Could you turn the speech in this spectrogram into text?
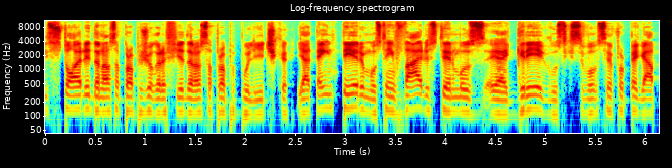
história, da nossa própria geografia, da nossa própria política. E até em termos, tem vários termos é, gregos que, se você for pegar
